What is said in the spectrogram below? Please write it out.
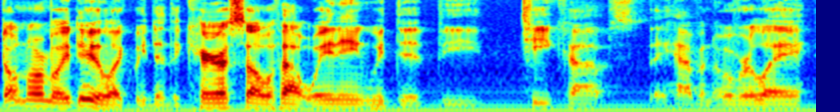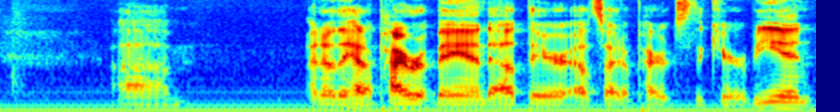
don't normally do. Like we did the carousel without waiting. We did the teacups. They have an overlay. Um, I know they had a pirate band out there outside of Pirates of the Caribbean.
